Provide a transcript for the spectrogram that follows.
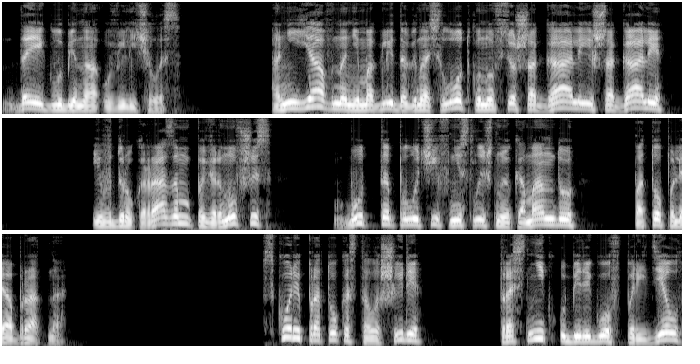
да и глубина увеличилась. Они явно не могли догнать лодку, но все шагали и шагали, и вдруг разом, повернувшись, будто получив неслышную команду, потопали обратно. Вскоре протока стала шире, тростник у берегов поредел,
